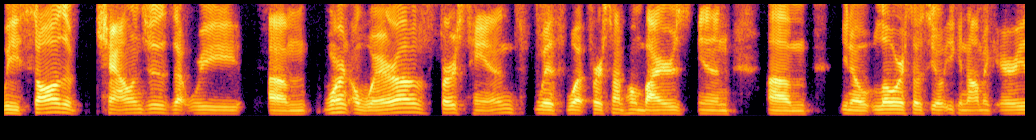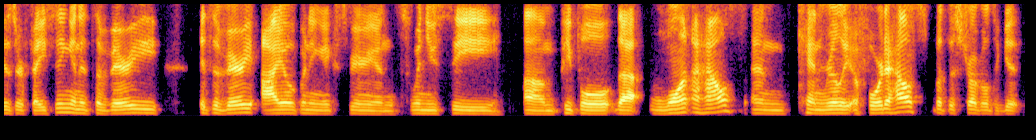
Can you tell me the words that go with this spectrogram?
we saw the challenges that we um, weren't aware of firsthand with what first-time home buyers in um, you know lower socioeconomic areas are facing, and it's a very it's a very eye-opening experience when you see um, people that want a house and can really afford a house, but the struggle to get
